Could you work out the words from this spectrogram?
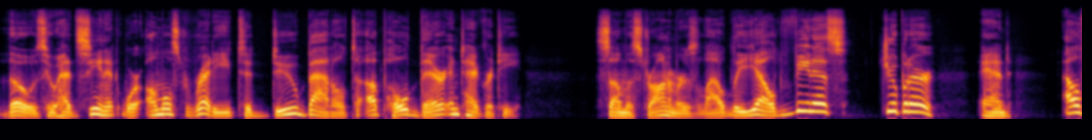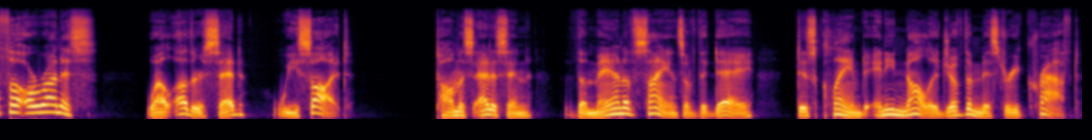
Those who had seen it were almost ready to do battle to uphold their integrity. Some astronomers loudly yelled, Venus, Jupiter, and Alpha Orionis, while others said, we saw it. Thomas Edison, the man of science of the day, disclaimed any knowledge of the mystery craft.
